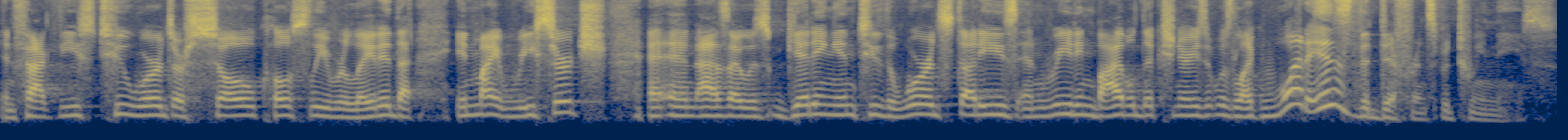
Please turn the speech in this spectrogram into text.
In fact, these two words are so closely related that in my research and as I was getting into the word studies and reading Bible dictionaries, it was like, what is the difference between these?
